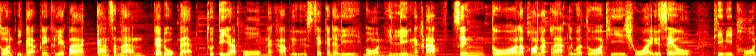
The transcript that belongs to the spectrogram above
ส่วนอีกแบบหนึ่งเขาเรียกว่าการสมานกระดูกแบบทุติยภูมินะครับหรือ secondary bone healing นะครับซึ่งตัวละครหลักๆ หรือว่าตัวที่ช่วยหรือเซลล์ที่มีผล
